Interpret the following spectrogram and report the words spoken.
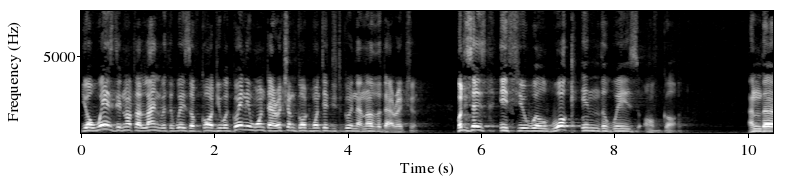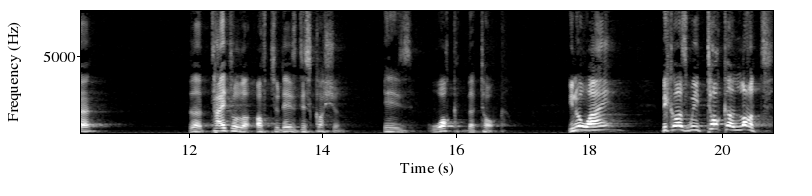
your ways did not align with the ways of God. You were going in one direction, God wanted you to go in another direction. But he says, if you will walk in the ways of God. And the, the title of today's discussion is Walk the Talk. You know why? Because we talk a lot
